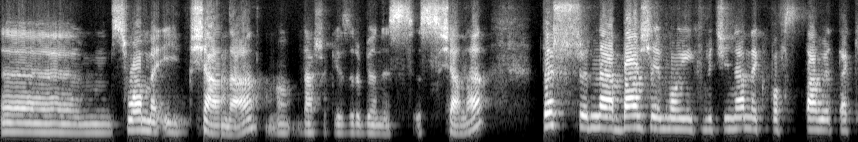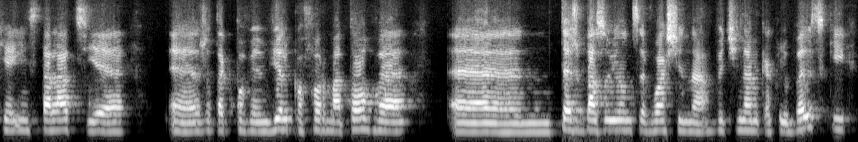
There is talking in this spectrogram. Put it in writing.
em, Słomę i siana. No, daszek jest zrobiony z, z siana. Też na bazie moich wycinanek powstały takie instalacje, e, że tak powiem, wielkoformatowe, też bazujące właśnie na wycinankach lubelskich,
